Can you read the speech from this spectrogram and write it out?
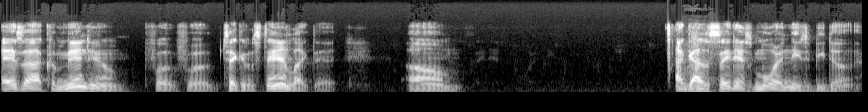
as I commend him for for taking a stand like that, um, I got to say there's more that needs to be done.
